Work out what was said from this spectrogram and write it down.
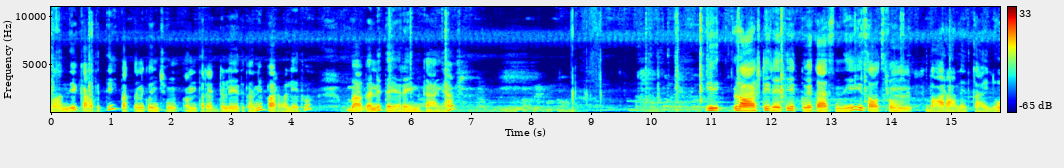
బాగుంది. కాకపోతే పక్కన కొంచెం అంత రెడ్ లేదు కానీ పర్వాలేదు. బాగానే తయారైంది కాయ. ఈ లాస్ట్ ఇయర్ అయితే ఎక్కువే కాసింది. ఈ సంవత్సరం బాగా రాలేదు కాయలు.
